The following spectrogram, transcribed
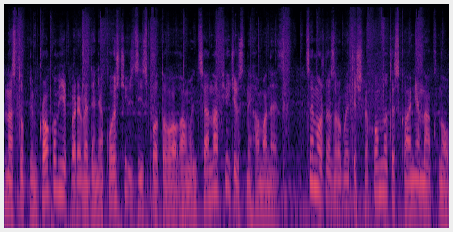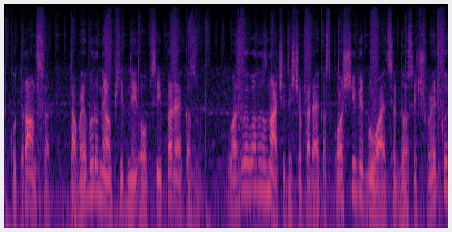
Наступним кроком є переведення коштів зі спотового гаманця на фьючерсний гаманець. Це можна зробити шляхом натискання на кнопку Трансфер та вибору необхідної опції переказу. Важливо зазначити, що переказ коштів відбувається досить швидко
